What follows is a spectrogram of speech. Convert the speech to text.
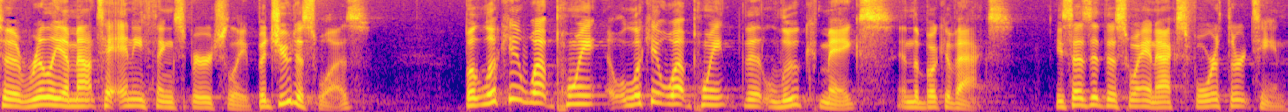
to really amount to anything spiritually, but Judas was. But look at what point look at what point that Luke makes in the book of Acts. He says it this way in Acts 4:13.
